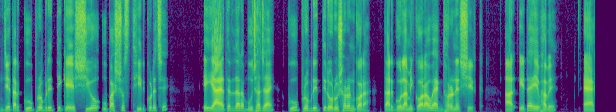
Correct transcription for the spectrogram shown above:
যে তার কুপ্রবৃত্তিকে স্বীয় উপাস্য স্থির করেছে? এই আয়াতের দ্বারা বোঝা যায়, কুপ্রবৃত্তির অনুসরণ করা, তার গোলামি করাও এক ধরনের শির্ক। আর এটা এভাবে, এক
